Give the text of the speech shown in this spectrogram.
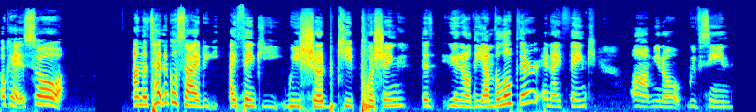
Okay, so on the technical side, I think we should keep pushing the you know the envelope there, and I think um you know we've seen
